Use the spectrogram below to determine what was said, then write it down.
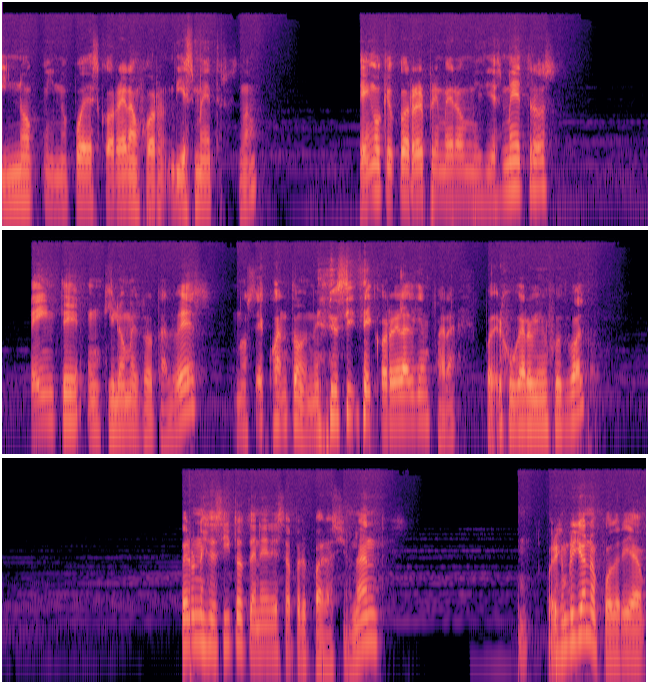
y no, y no puedes correr a lo mejor 10 metros, ¿no? Tengo que correr primero mis 10 metros, 20, un kilómetro tal vez, no sé cuánto necesite correr alguien para poder jugar bien fútbol. Pero necesito tener esa preparación antes. Por ejemplo, yo no podría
